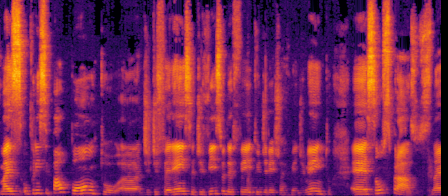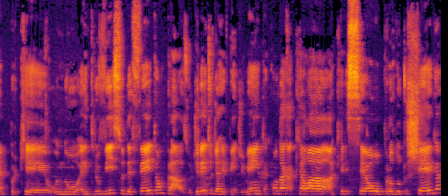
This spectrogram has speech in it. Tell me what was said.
mas o principal ponto uh, de diferença de vício, defeito e direito de arrependimento é, são os prazos, né? Porque no, entre o vício e o defeito é um prazo, o direito de arrependimento é quando aquela, aquele seu produto produto chega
